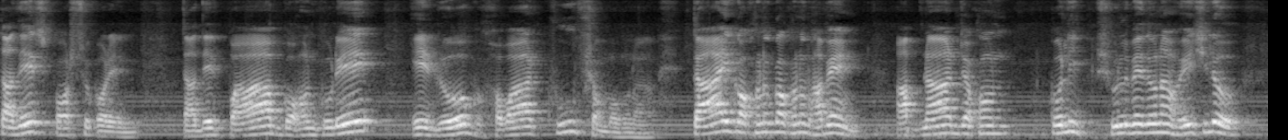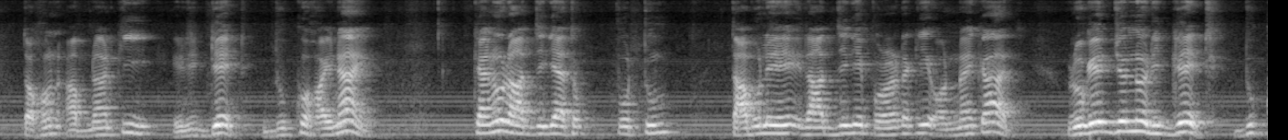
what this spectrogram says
তাদের স্পর্শ করেন। তাদের পাপ বহন করে এর রোগ হবার খুব সম্ভাবনা। তাই কখনো কখনো ভাবেন, আপনার যখন কলিক শুলবেদনা হয়েছিল, তখন আপনার কি রিগ্রেট দুঃখ হয় নাই? কেন রাত জেগে এত পড়তুম? তা বলে রাত জেগে পড়াটা কি অন্যায় কাজ? রোগের জন্য রিগ্রেট দুঃখ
